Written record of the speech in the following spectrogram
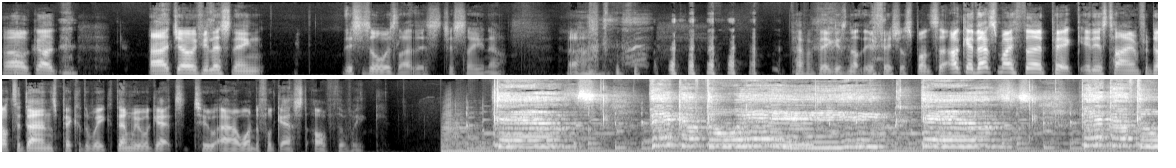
oh God, uh, Joe, if you're listening, this is always like this. Just so you know, uh, Peppa Pig is not the official sponsor. Okay, that's my third pick. It is time for Doctor Dan's pick of the week. Then we will get to our wonderful guest of the week. Dan's pick of the week. Dan's pick of the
